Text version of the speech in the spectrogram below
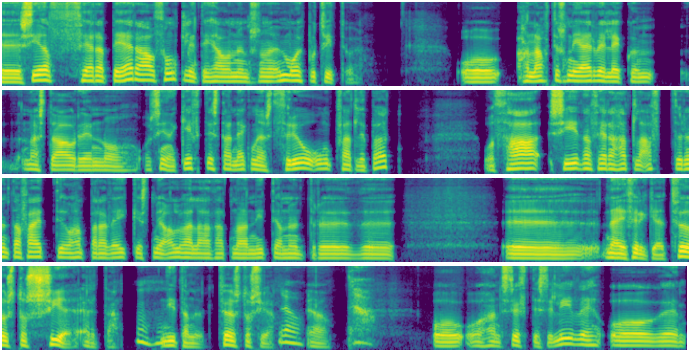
síðan fer að bera á þunglindi hjá hann um svona um og upp úr tvítu og hann átti svona í erfileikum næstu árin og, og síðan giftist hann egnast þrjú ungfalli börn. Og það síðan fyrir að halla aftur undan fæti og hann bara veikist mjög alveglega þarna 1900 uh, uh, nei fyrir ekki 2007 er þetta. Mhm. 1900, 2007 Já, já. Og, og hann sviftist í lífi og um,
